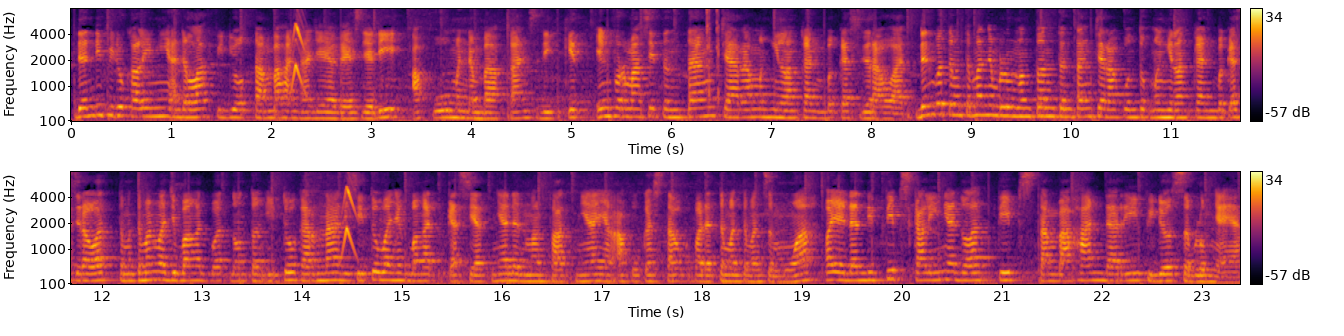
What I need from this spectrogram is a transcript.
Dan di video kali ini adalah video tambahan aja ya guys. Jadi aku menambahkan sedikit informasi tentang cara menghilangkan bekas jerawat. Dan buat teman-teman yang belum nonton tentang cara aku untuk menghilangkan bekas jerawat Teman-teman wajib banget buat nonton itu Karena di situ banyak banget khasiatnya dan manfaatnya yang aku kasih tahu kepada teman-teman semua. Oh ya dan di tips kali ini adalah tips tambahan dari video sebelumnya ya.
